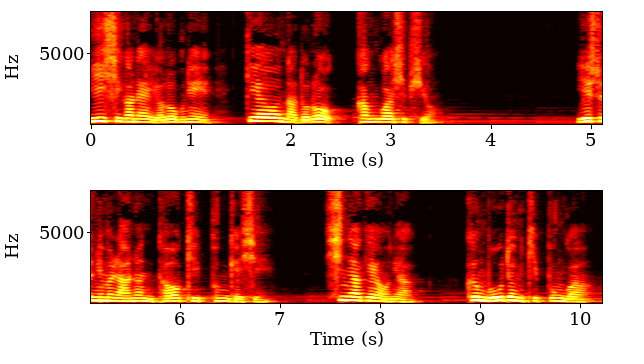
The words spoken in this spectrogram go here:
이 시간에 여러분이 깨어나도록 강구하십시오. 예수님을 아는 더 깊은 계시, 신약의 언약, 그 모든 기쁨과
